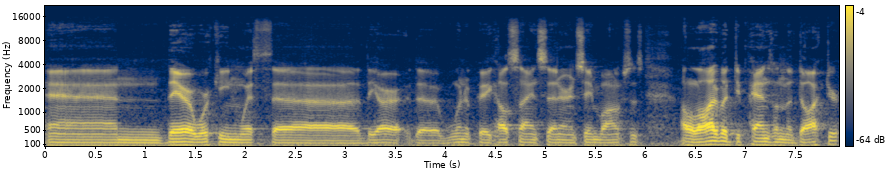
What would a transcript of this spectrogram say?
and they're working with uh, the, R- the Winnipeg Health Science Center and St. Boniface's. A lot of it depends on the doctor,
